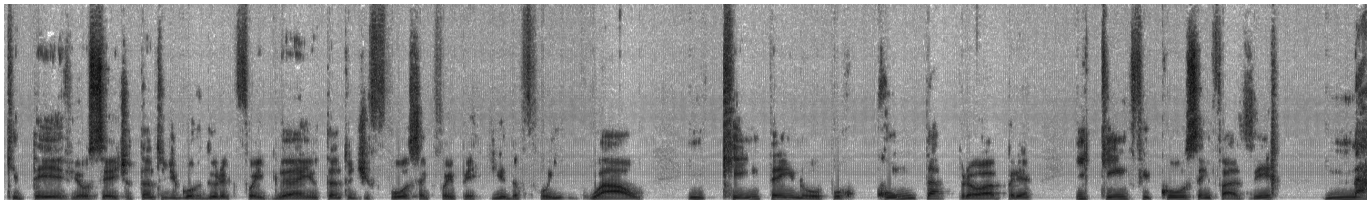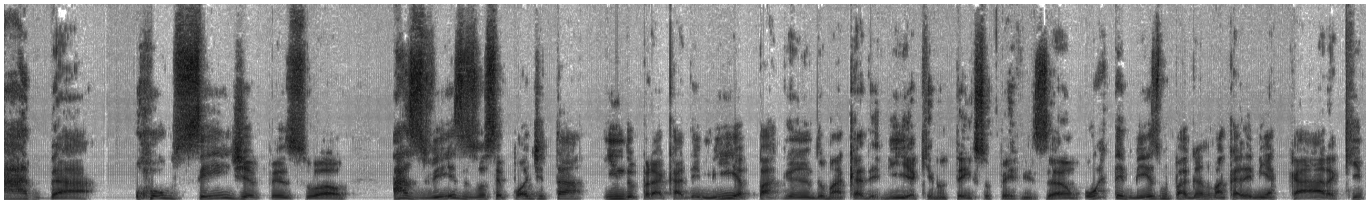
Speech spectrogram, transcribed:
que teve, ou seja, o tanto de gordura que foi ganho, o tanto de força que foi perdida, foi igual em quem treinou por conta própria e quem ficou sem fazer nada. Ou seja, pessoal, às vezes você pode estar tá indo para a academia, pagando uma academia que não tem supervisão, ou até mesmo pagando uma academia cara que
